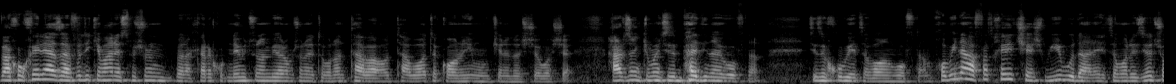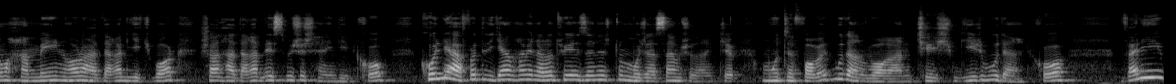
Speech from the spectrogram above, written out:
و خب خیلی از افرادی که من اسمشون بالاخره خب نمی‌تونم بیارم چون احتمالاً تبعات قانونی ممکنه داشته باشه. هرچند که من چیز بدی نگفتم. چیز خوبی اتفاقا گفتم. خب این افراد خیلی چشمگیر بودن. احتمال زیاد شما همه اینها رو حداقل یک بار شاید حداقل اسمش رو شنیدید. خب کلی افراد دیگه هم همین الان توی ذهنتون مجسم شدن که متفاوت بودن واقعا چشمگیر بودن. خب ولی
